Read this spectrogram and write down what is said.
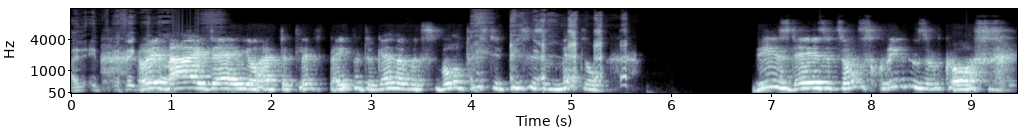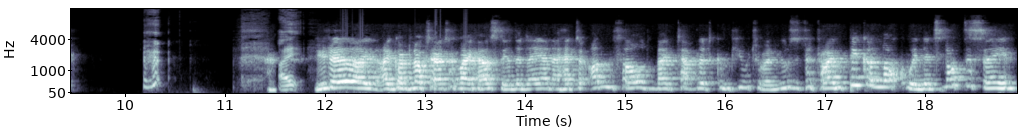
I, it, I think. Oh, in my day, you had to clip paper together with small twisted pieces of metal. These days, it's all screens, of course. I You know, I, I got locked out of my house the other day and I had to unfold my tablet computer and use it to try and pick a lock with. It's not the same.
